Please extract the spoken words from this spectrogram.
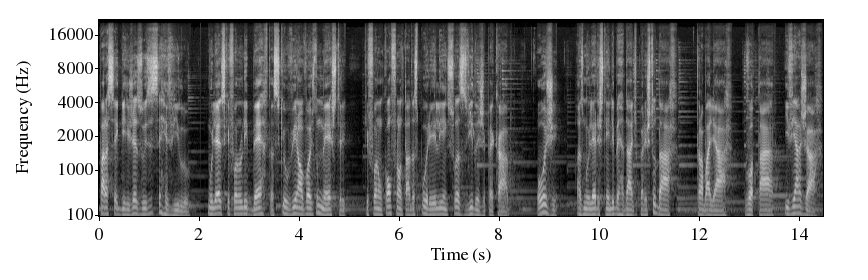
para seguir Jesus e servi-lo mulheres que foram libertas, que ouviram a voz do Mestre, que foram confrontadas por ele em suas vidas de pecado. Hoje, as mulheres têm liberdade para estudar, trabalhar, votar e viajar,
